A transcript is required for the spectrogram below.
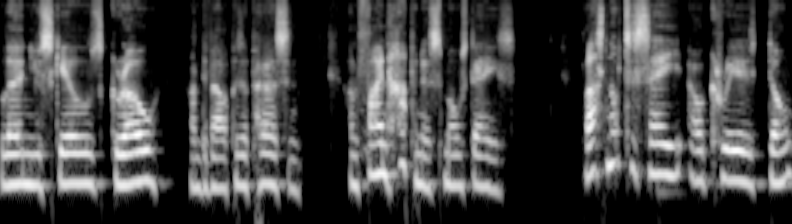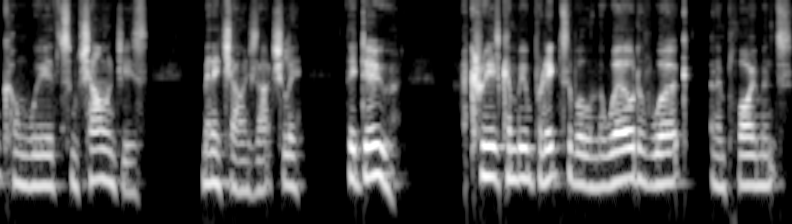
learn new skills, grow, and develop as a person and find happiness most days. But that's not to say our careers don't come with some challenges, many challenges actually. They do. Our careers can be unpredictable and the world of work and employment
